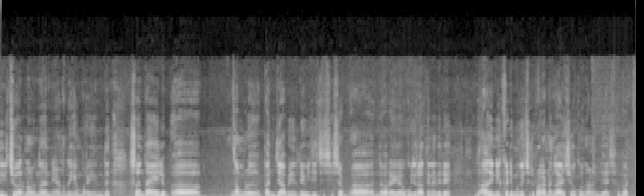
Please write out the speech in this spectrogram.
തിരിച്ചു വരണമെന്ന് തന്നെയാണ് അദ്ദേഹം പറയുന്നത്. സോ എന്തായാലും നമ്മൾ പഞ്ചാബിനെതിരെ വിജയിച്ച ശേഷം എന്താ പറയുക ഗുജറാത്തിനെതിരെ അതിനേക്കാട്ടി മികച്ചൊരു പ്രകടനം കാഴ്ചവെക്കുമെന്നാണ് വിചാരിച്ചത്. ബട്ട്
